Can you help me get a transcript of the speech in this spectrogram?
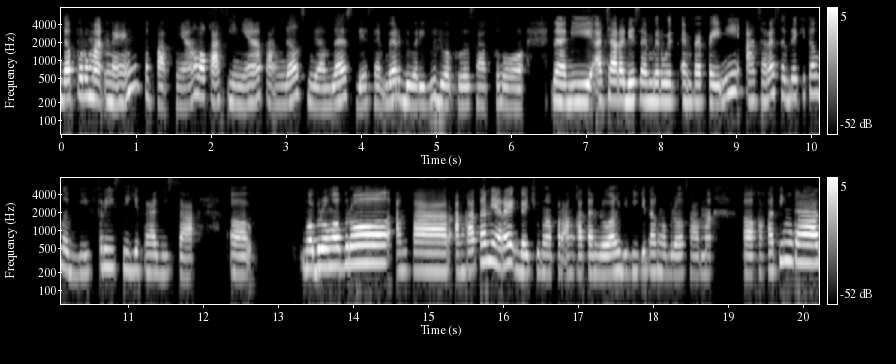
Dapur Makneng, tepatnya lokasinya tanggal 19 Desember 2021. Nah, di acara Desember with MPP ini, acara sebenarnya kita lebih free sih, kita bisa uh, ngobrol-ngobrol antar angkatan ya, Rek. Gak cuma per angkatan doang, jadi kita ngobrol sama uh, kakak tingkat,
